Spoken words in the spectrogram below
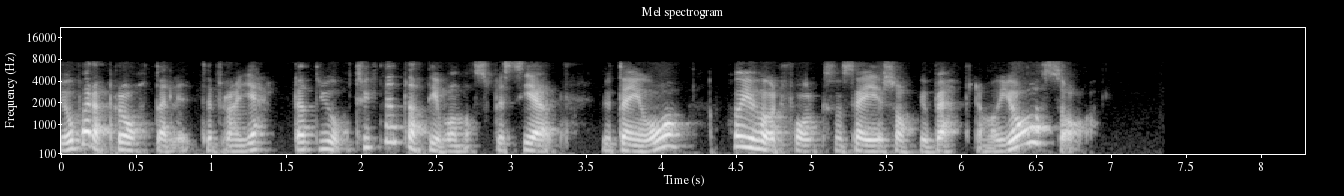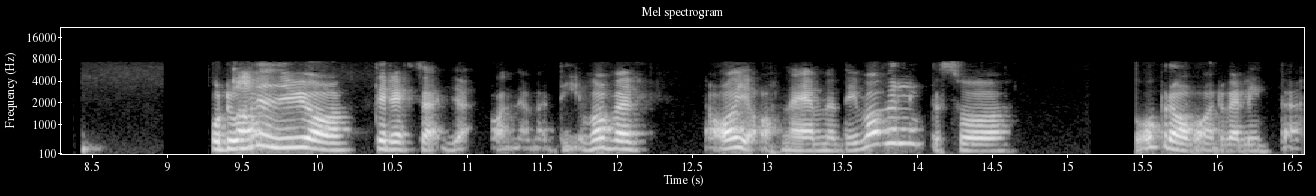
jag bara pratade lite från hjärtat. Jag tyckte inte att det var något speciellt. Utan jag har ju hört folk som säger saker bättre än vad jag sa. Och då ja. blir ju jag direkt så här, ja, nej, men det var väl, ja, ja, nej, men det var väl inte så, så bra var det väl inte.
